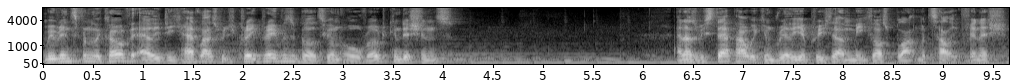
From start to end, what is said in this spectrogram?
Moving into front of the car with the LED headlights which create great visibility on all road conditions. And as we step out we can really appreciate that Mythos black metallic finish.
